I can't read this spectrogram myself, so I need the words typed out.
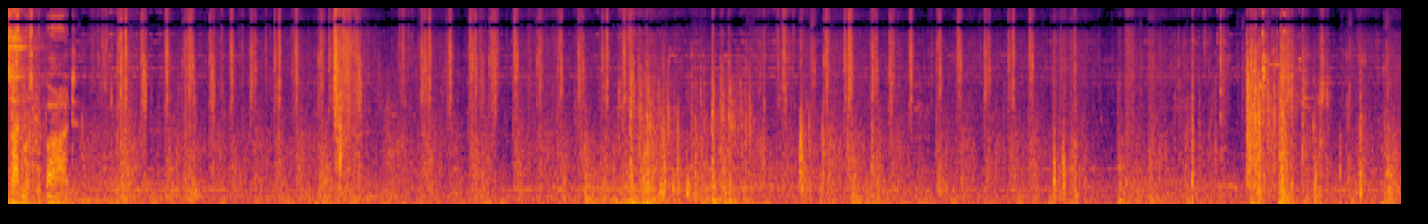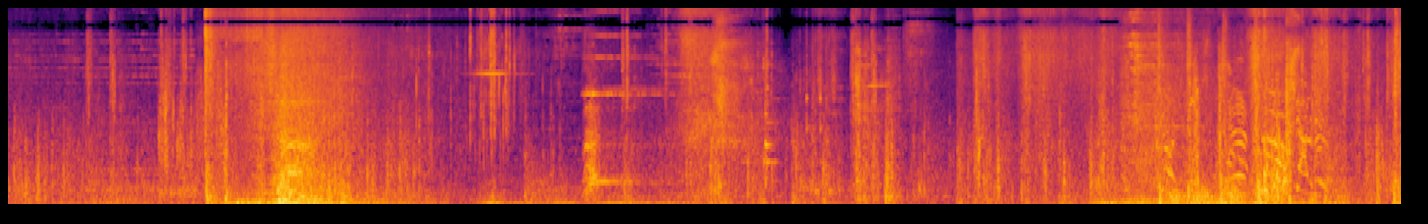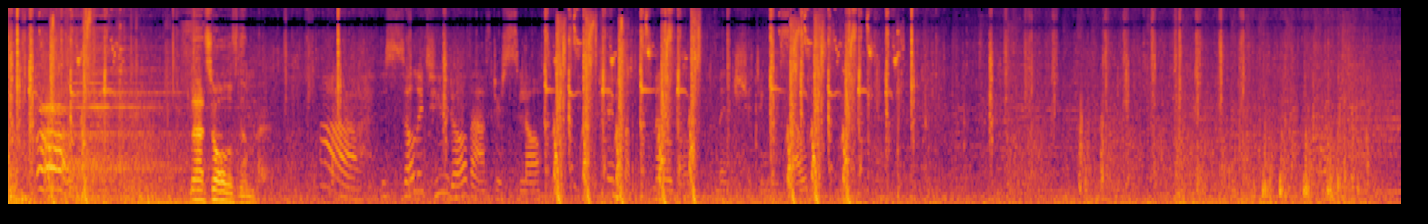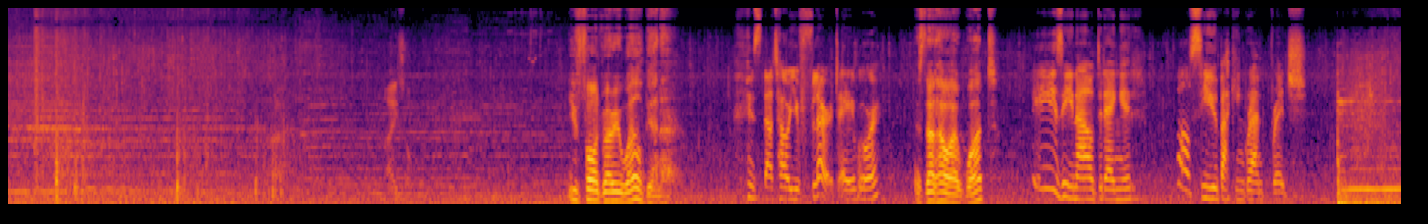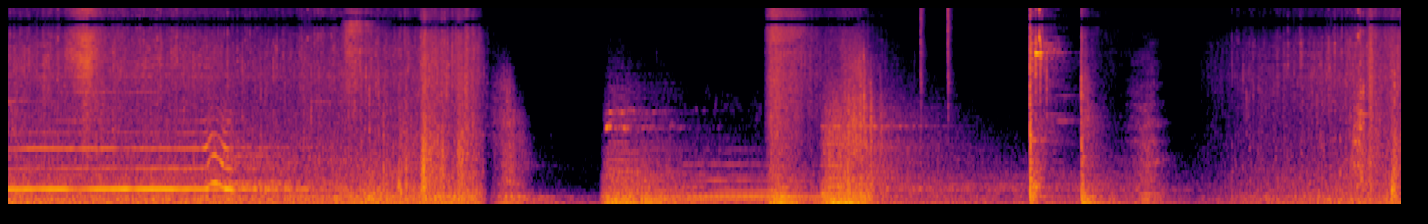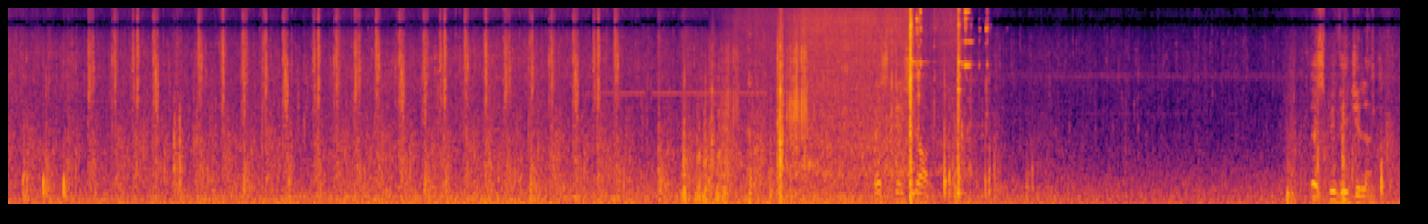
Side must be barred. That's all of them. Ah, the solitude of after slaughter. Shame about the smell though. Men shitting themselves. You fought very well, Birna. Is that how you flirt, Eivor? Is that how I what? Easy now, Drengir. I'll see you back in Grantebridge. Rest. Let's be vigilant.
